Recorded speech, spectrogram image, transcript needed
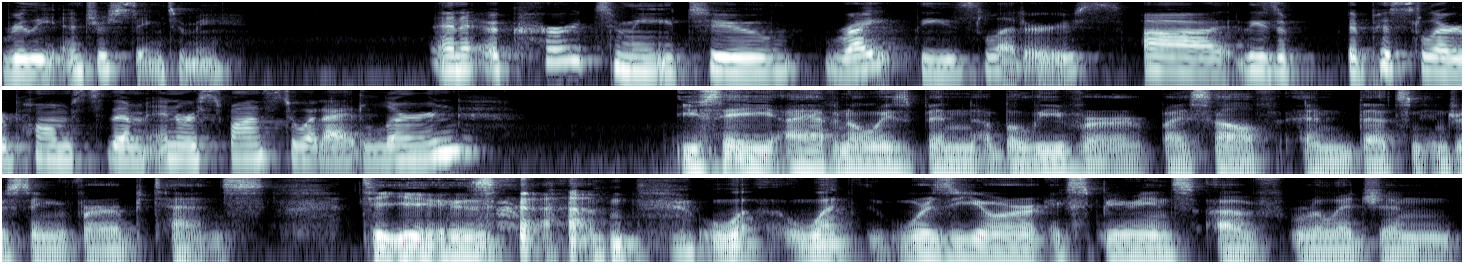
really interesting to me. And it occurred to me to write these letters, uh, these epistolary poems to them in response to what I had learned. You say I haven't always been a believer myself, and that's an interesting verb tense to use. um, what, what was your experience of religion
